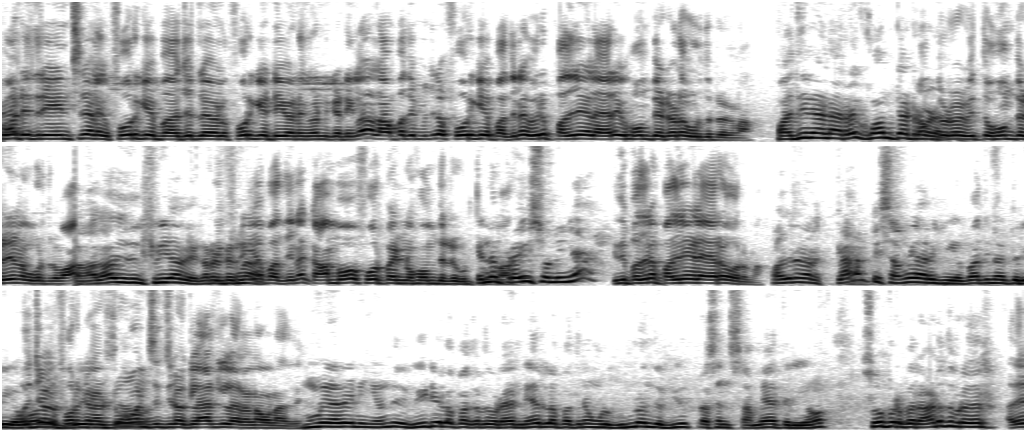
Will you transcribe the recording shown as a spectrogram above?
ஃபார்ட்டி த்ரீ இன்ச்ல எனக்கு ஃபோர் கே பட்ஜெட்ல வேணும் ஃபோர் கே டிவி வேணும்னு கேட்டீங்களா? நாற்பத்தி மூணுல ஃபோர் கே பார்த்தீங்கன்னா வெறும் பதினேழாயிரம் ஹோம் தேட்டரோட கொடுத்துட்டு இருக்கலாம் பதினேழாயிரம் ஹோம் தேட்டரோட வித் ஹோம் தேட்டர் நம்ம கொடுத்துருவோம் அதாவது இது ஃப்ரீயாவே கரெக்டுங்களா ஃப்ரீயா பார்த்தீங்கன்னா combo four point home theatre என்ன கொடுத்துருவோம் பிரைஸ் சொன்னீங்க? இது பார்த்தீங்கன்னா பதினேழாயிரம் வரும். பதினாறு கிளாரிட்டி செமையா இருக்கீங்க. பார்த்தீங்கன்னா ஒரிஜினல் ஃபோர் கே டூ தெரியும் ஒன் சிக்ஸ் ஜீரோ கிளாரிட்டியில் ஆகும் அது. உண்மையாவே நீங்க வந்து வீடியோல பார்க்கறத விட நேர்ல பார்த்தீங்கன்னா உங்களுக்கு இன்னும் இந்த வியூ பிரசன்ஸ் செமையா தெரியும். சூப்பர் பிரதர் அடுத்து பிரதர் அதே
